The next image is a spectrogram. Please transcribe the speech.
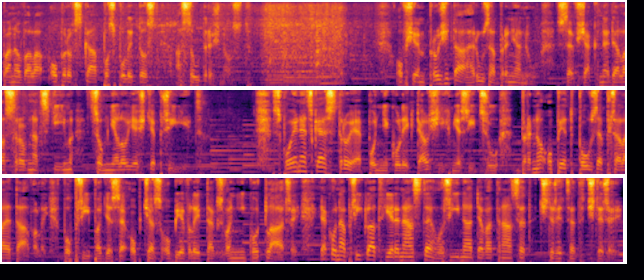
Panovala obrovská pospolitost a soudržnost. Ovšem prožitá hrůza Brňanů se však nedala srovnat s tím, co mělo ještě přijít. Spojenecké stroje po několik dalších měsíců Brno opět pouze přelétávaly, po případě se občas objevili tzv. kotláři, jako například 11. října 1944.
